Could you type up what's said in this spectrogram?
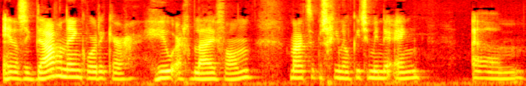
En als ik daaraan denk, word ik er heel erg blij van. Maakt het misschien ook iets minder eng. Um,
